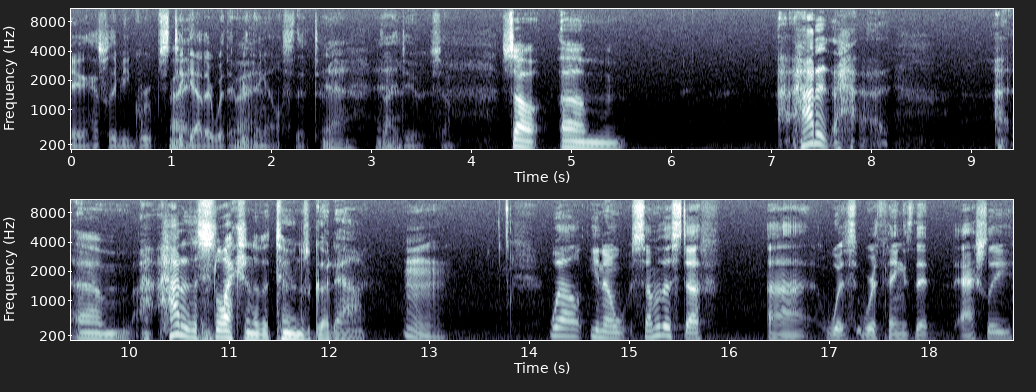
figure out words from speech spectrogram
it has to be grouped Right. together with Right. everything else that, uh, Yeah. that I do. So. So, um, how did how, um, how did the selection of the tunes go down? Hmm. Well, you know, some of the stuff uh, was were things that actually.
